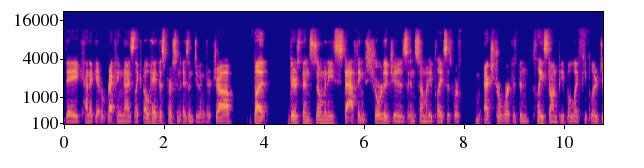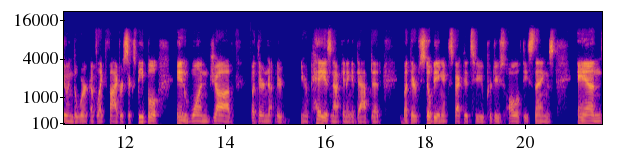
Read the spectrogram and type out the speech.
they kind of get recognized like oh hey this person isn't doing their job. But there's been so many staffing shortages in so many places where extra work has been placed on people like people are doing the work of like five or six people in one job but they're not their your pay is not getting adapted but they're still being expected to produce all of these things. And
